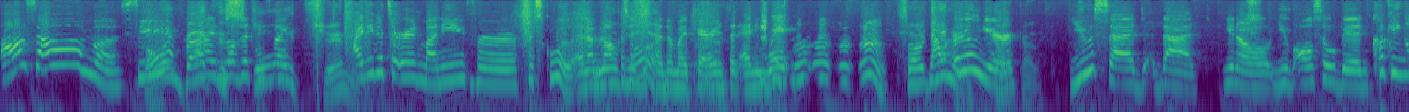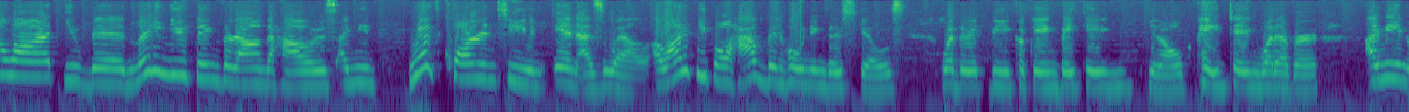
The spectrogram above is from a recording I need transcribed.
awesome! See? Going back I to love that she's school, like. I needed to earn money for, for school, and I'm Real not going to depend on my parents in any way. Mm-mm-mm-mm. So Now, Jinri- earlier- ahead, You said that, you know, you've also been cooking a lot, you've been learning new things around the house. I mean, with quarantine in as well, a lot of people have been honing their skills, whether it be cooking, baking, you know, painting, whatever. I mean,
